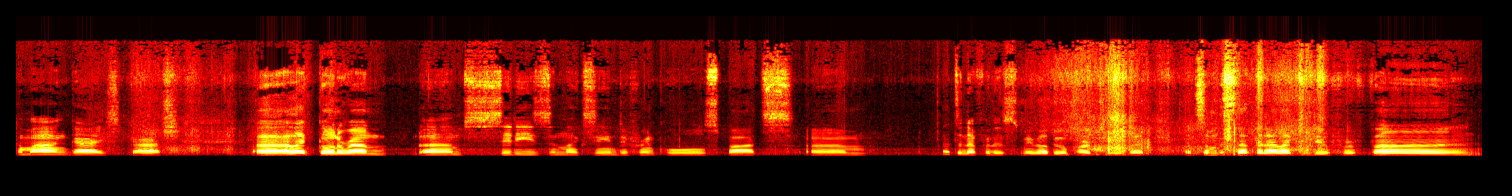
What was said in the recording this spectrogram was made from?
Come on, guys. Gosh. Uh, I like going around um, cities and like seeing different cool spots. Um, that's enough for this. Maybe I'll do a part two, but that's some of the stuff that I like to do for fun.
